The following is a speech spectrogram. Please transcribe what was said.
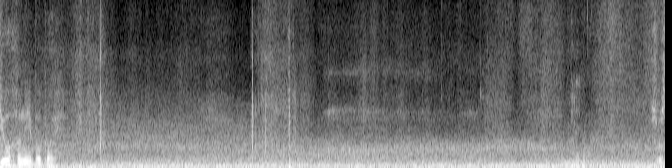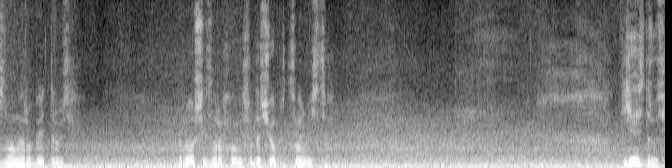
йоханий бабай. Блін. Що ж з вами робити, друзі? Хороший зараховий судачок для цього місця. Є, друзі.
